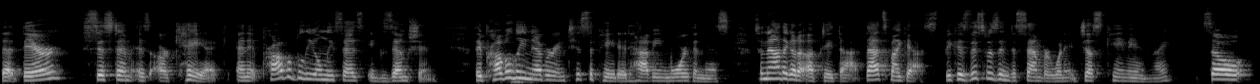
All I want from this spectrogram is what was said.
that their system is archaic and it probably only says exemption. They probably mm. never anticipated having more than this. So now they got to update that. That's my guess because this was in December when it just came in, right? So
